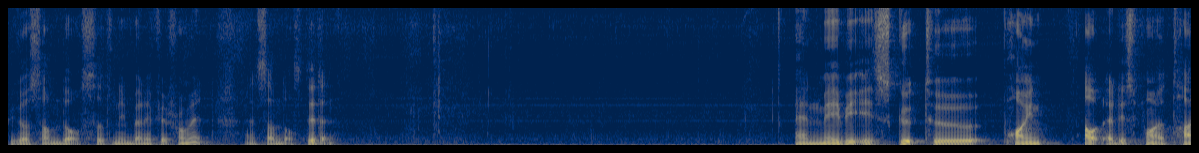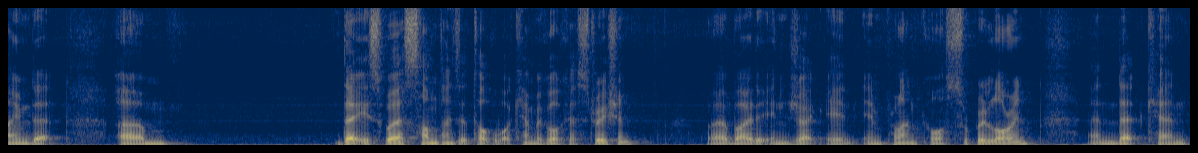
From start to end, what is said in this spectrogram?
because some dogs certainly benefit from it and some dogs didn't. And maybe it's good to point out at this point of time that um, that is where sometimes they talk about chemical castration, whereby they inject an implant called suprelorin, and that can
